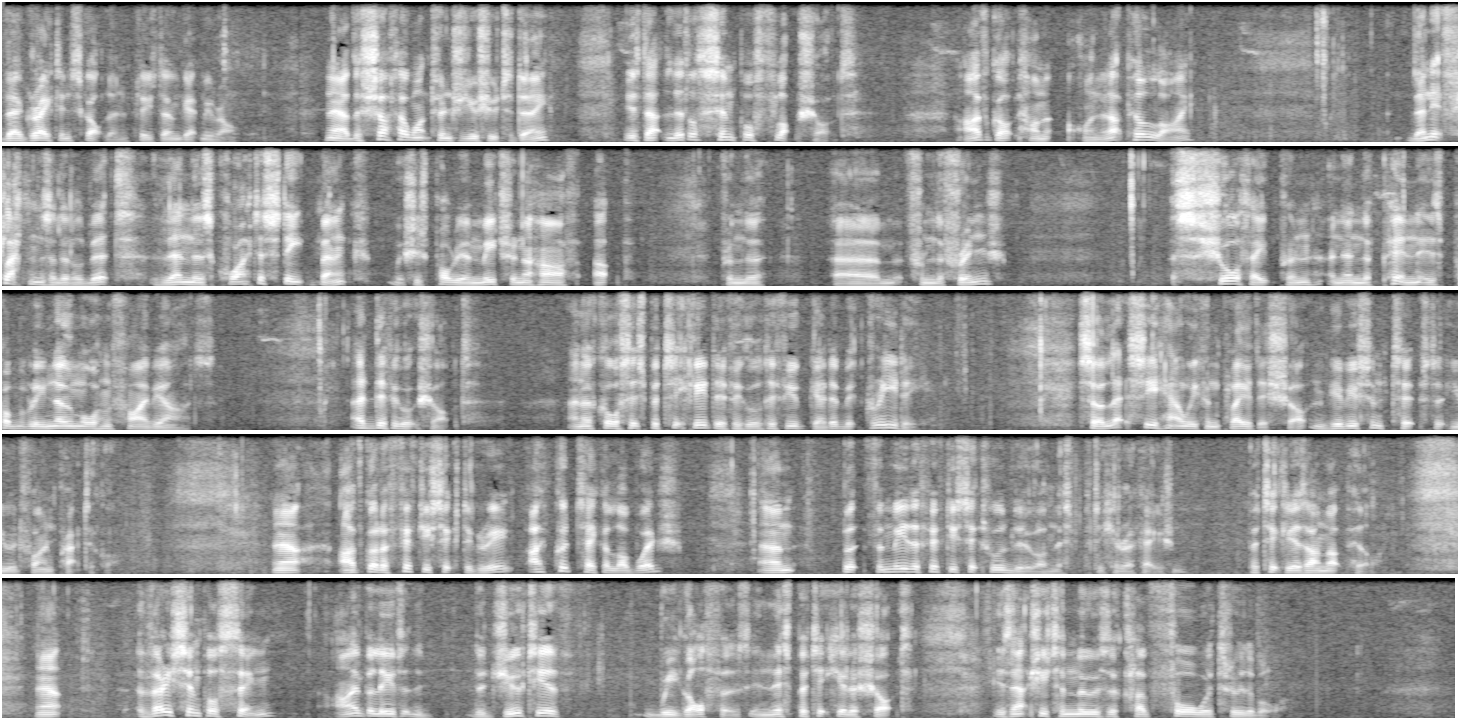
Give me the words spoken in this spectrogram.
They're great in Scotland, please don't get me wrong. Now, the shot I want to introduce you today is that little simple flop shot. I've got on, on an uphill lie, then it flattens a little bit, then there's quite a steep bank, which is probably a metre and a half up from the, um, from the fringe, a short apron, and then the pin is probably no more than five yards. A difficult shot. And of course it's particularly difficult if you get a bit greedy. So let's see how we can play this shot and give you some tips that you would find practical. Now I've got a 56 degree, I could take a lob wedge, um, but for me the 56 will do on this particular occasion, particularly as I'm uphill. Now a very simple thing, I believe that the, the duty of we golfers in this particular shot is actually to move the club forward through the ball.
